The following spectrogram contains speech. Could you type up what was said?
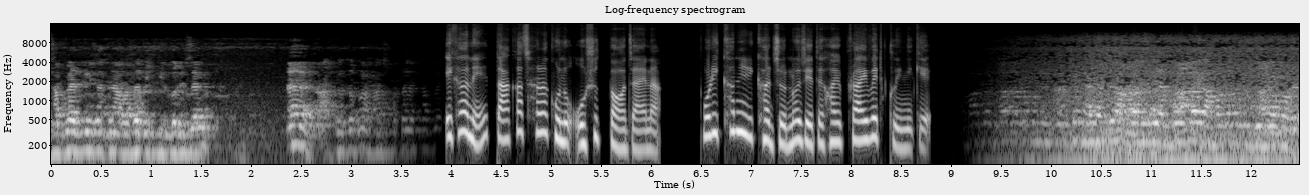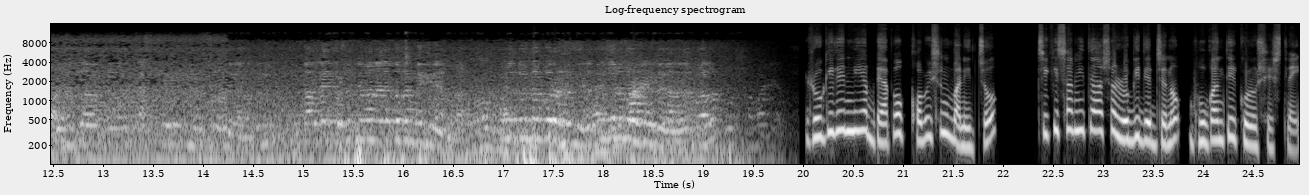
সাপ্লাই জিনিস আপনি আলাদা বিক্রি করেছেন। হ্যাঁ আপনি যখন হাসপাতালে এখানে টাকা ছাড়া কোনো ওষুধ পাওয়া যায় না। পরীক্ষা নিরীক্ষার জন্য যেতে হয় প্রাইভেট ক্লিনিকে রোগীদের নিয়ে ব্যাপক কমিশন বাণিজ্য, চিকিৎসা নিতে আসা রোগীদের যেন ভোগান্তির কোনো শেষ নেই।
